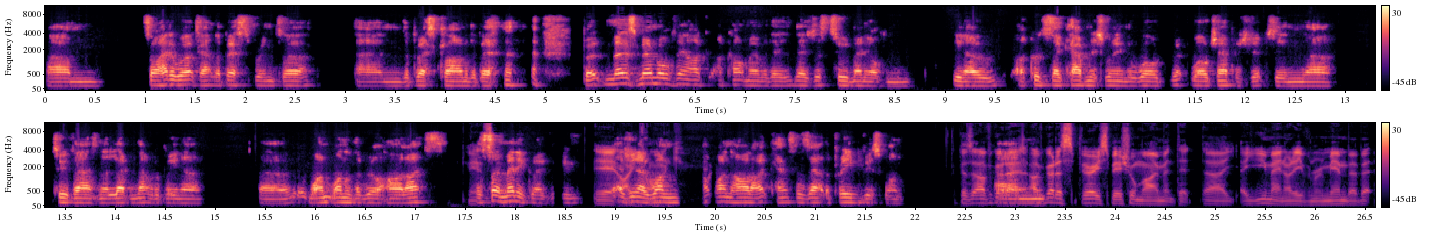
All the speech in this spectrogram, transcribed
Um, so I had to work out the best sprinter and the best climber, the best. but most memorable thing I, I can't remember. There, there's just too many of them. You know, I could say Cavendish winning the world world championships in uh, 2011. That would have been a uh, one one of the real highlights. Yeah. There's so many, Greg. You, Yeah, as you know, one one highlight cancels out the previous one. Because I've got a Um, I've got a very special moment that uh, you may not even remember. But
